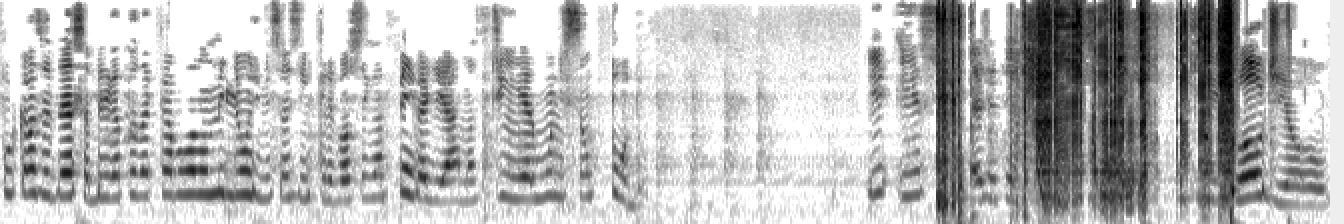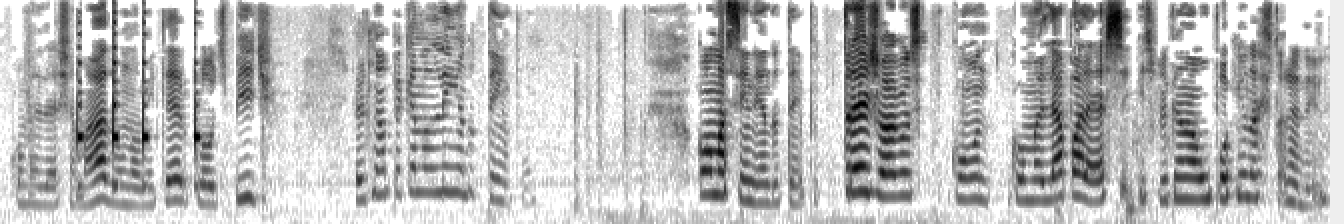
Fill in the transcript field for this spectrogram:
Por causa dessa briga toda, acaba rolando milhões de missões incríveis. Você ganha perda de armas, dinheiro, munição, tudo. E isso é GTA. Que Cloud, ou como ele é chamado, o nome inteiro, Cloud Speed, ele tem uma pequena linha do tempo como assim linha do tempo? Três jogos com como ele aparece, explicando um pouquinho da história dele.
